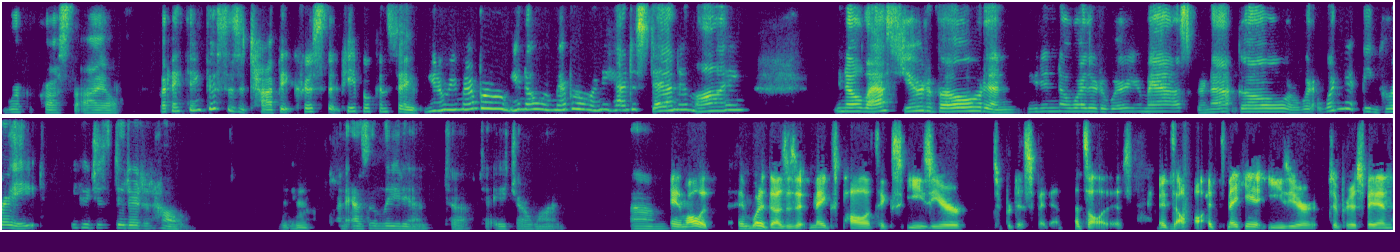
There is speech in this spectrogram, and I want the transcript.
work across the aisle. But I think this is a topic, Chris, that people can say, you know, remember, you know, remember when he had to stand in line, you know, last year to vote and you didn't know whether to wear your mask or not go or what? Wouldn't it be great if you just did it at home mm-hmm. and as a lead in to, to HR one? Um, and while it, and what it does is it makes politics easier to participate in. That's all it is. It's all, it's making it easier to participate in.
